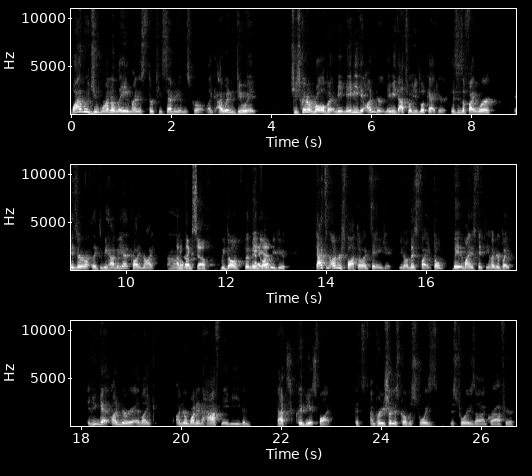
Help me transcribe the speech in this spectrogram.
Why would you mm-hmm. want to lay minus 1370 on this girl? Like, I wouldn't do it. She's going to roll, but I mean, maybe the under. Maybe that's what you'd look at here. This is a fight where, is there, like, do we have it yet? Probably not. Uh, I don't no, think so. We don't. The main not card yet. we do. That's an under spot, though, I'd say, AJ. You know, this fight. Don't pay the minus 1500, but if you can get under at like under one and a half, maybe even, that's could be a spot. Because I'm pretty sure this girl destroys destroys uh, Graf here.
